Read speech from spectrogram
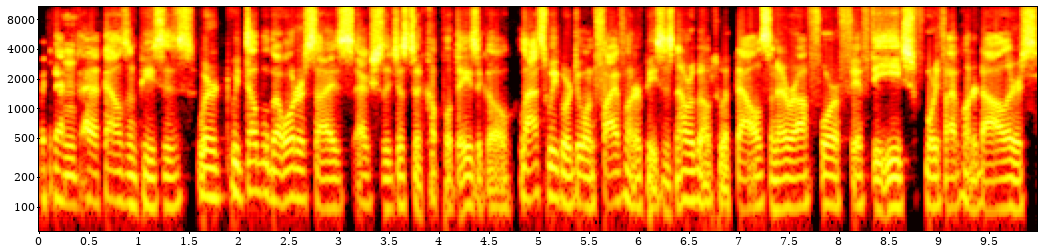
With that at a thousand pieces, we're we doubled the order size actually just a couple of days ago. Last week we are doing five hundred pieces. Now we're going up to a thousand. They're off four fifty each, forty five hundred dollars.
